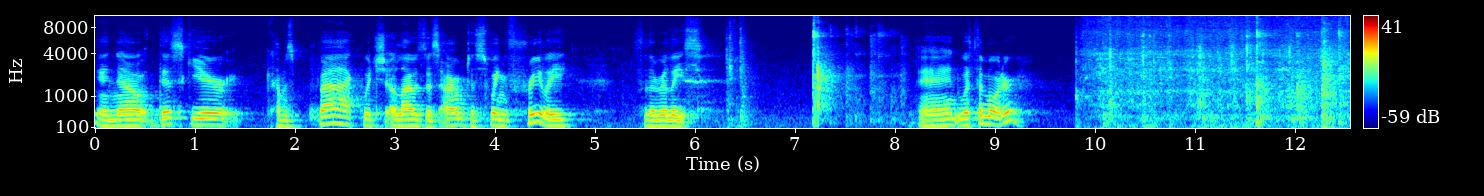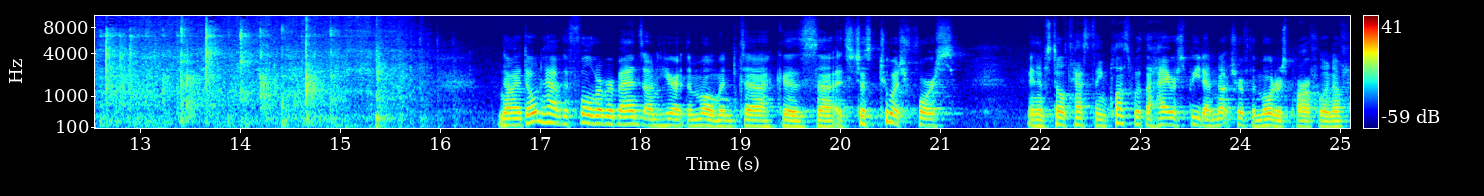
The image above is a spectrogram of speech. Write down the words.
And now this gear comes back, which allows this arm to swing freely for the release. And with the motor, Now I don't have the full rubber bands on here at the moment because uh, uh, it's just too much force and I'm still testing. Plus with the higher speed I'm not sure if the motor is powerful enough.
